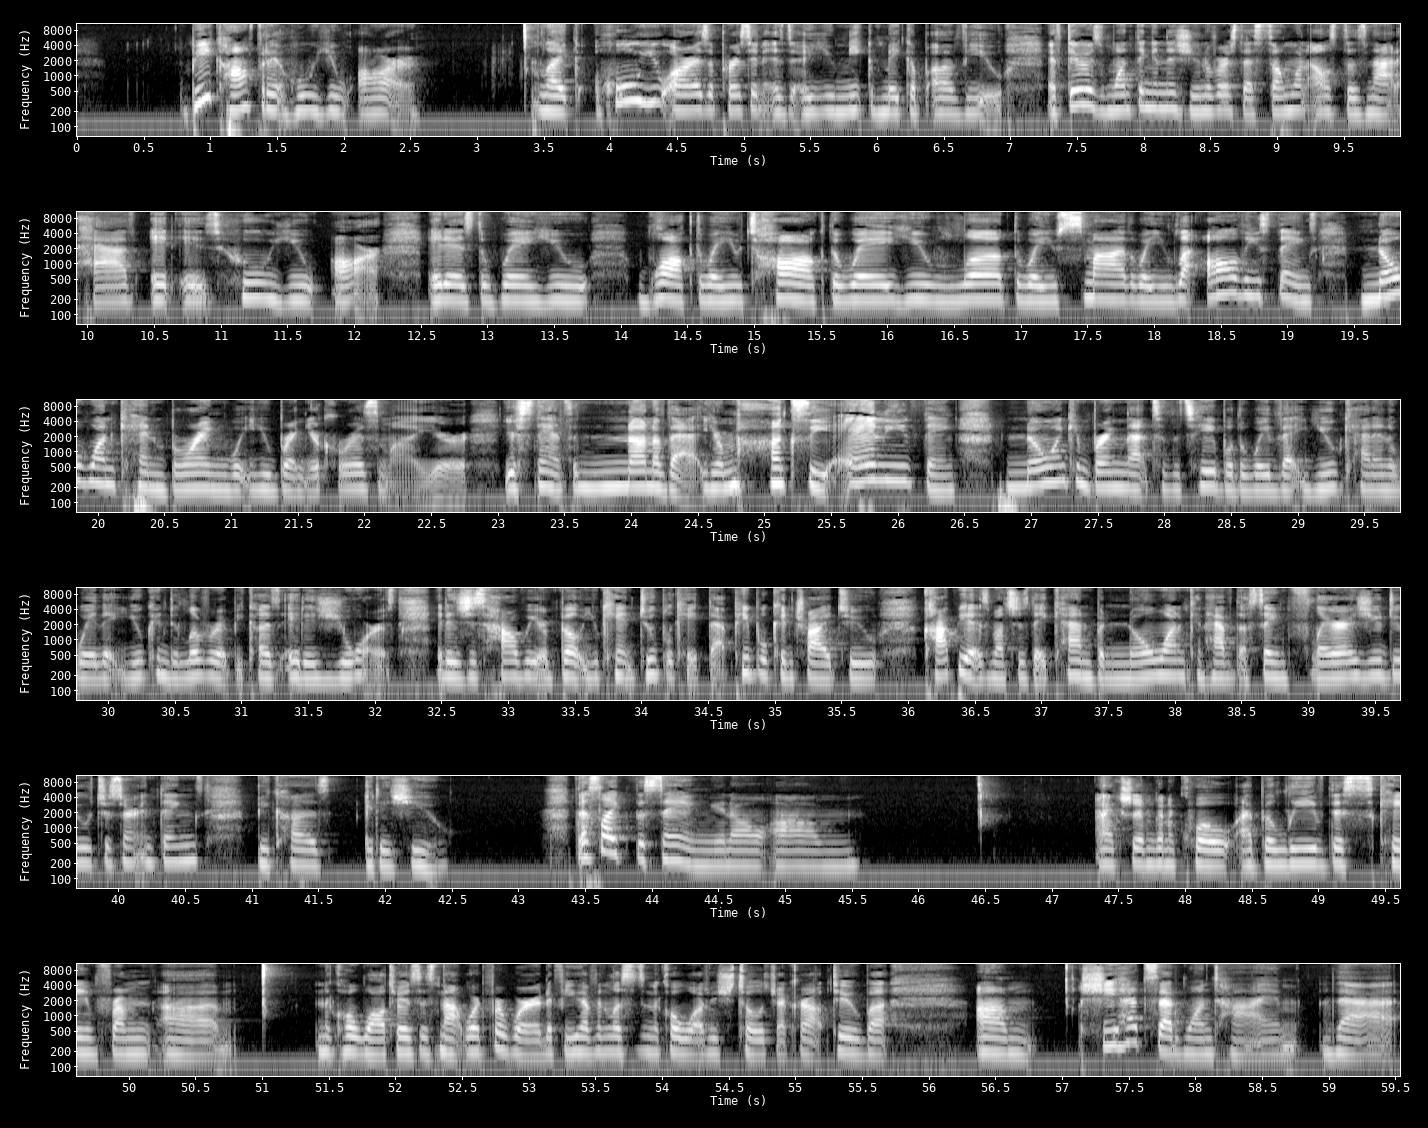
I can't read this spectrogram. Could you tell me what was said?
be confident who you are like who you are as a person is a unique makeup of you. If there is one thing in this universe that someone else does not have, it is who you are. It is the way you walk, the way you talk, the way you look, the way you smile, the way you like all these things. No one can bring what you bring, your charisma, your your stance, none of that. Your moxie, anything. No one can bring that to the table the way that you can and the way that you can deliver it because it is yours. It is just how we built. You can't duplicate that. People can try to copy it as much as they can, but no one can have the same flair as you do to certain things because it is you. That's like the saying, you know, um actually I'm going to quote I believe this came from um Nicole Walters. It's not word for word. If you haven't listened to Nicole Walters, you should totally check her out too, but um she had said one time that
